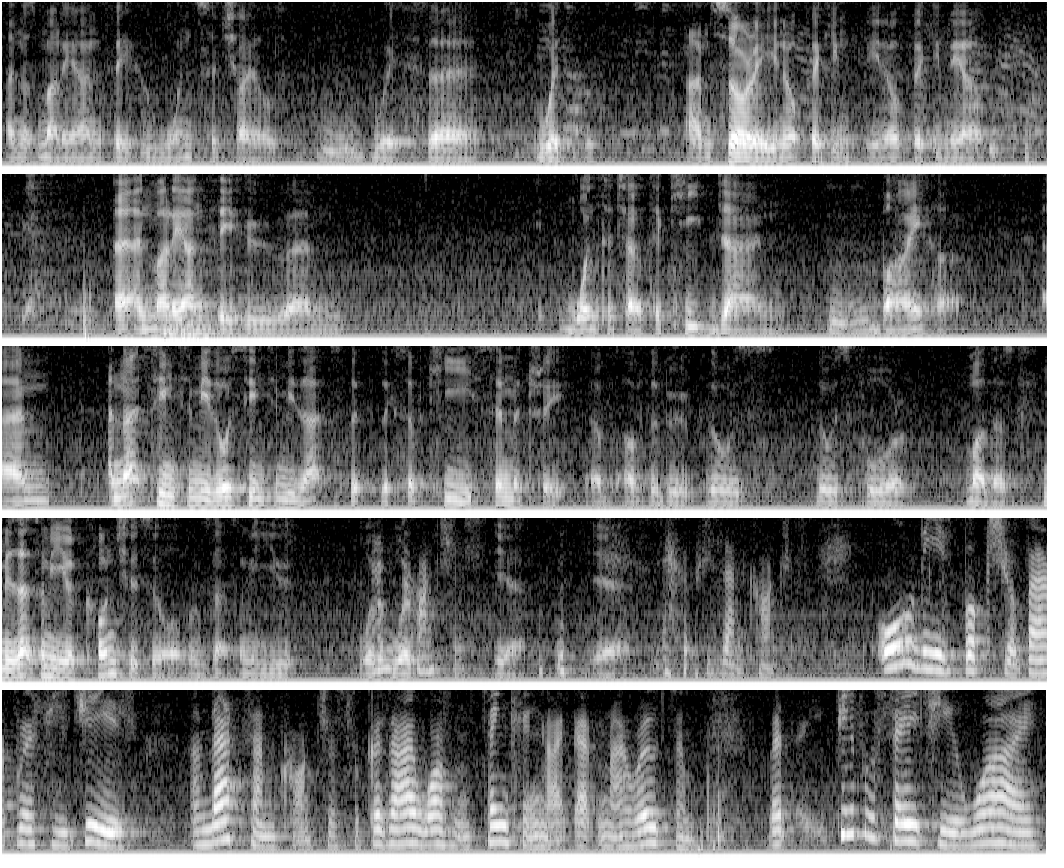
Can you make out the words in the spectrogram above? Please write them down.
And there's Marianthe, who wants a child mm-hmm. with, uh, with. I'm sorry, you're not picking, you're not picking me up. Uh, and Marianthe, who um, wants a child to keep Dann mm-hmm. by her. Um, and that seemed to me, those seemed to me, that's the, the sort of key symmetry of, of the book, those, those four mothers. I mean, is that something you're conscious of, or is that something you... Were, unconscious. Were, yeah, yeah. it is unconscious. All these books are about refugees, and that's unconscious because I wasn't thinking like that when I wrote them. But people say to you, why,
